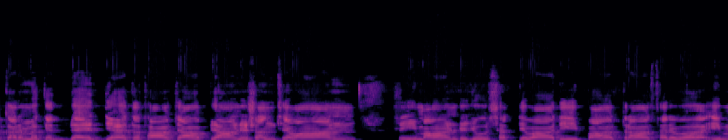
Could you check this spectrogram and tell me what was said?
कर्म वैद्य तथा चाप्यान संस्यवान श्रीमांडजु सत्यवादी पात्रा सर्व इम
